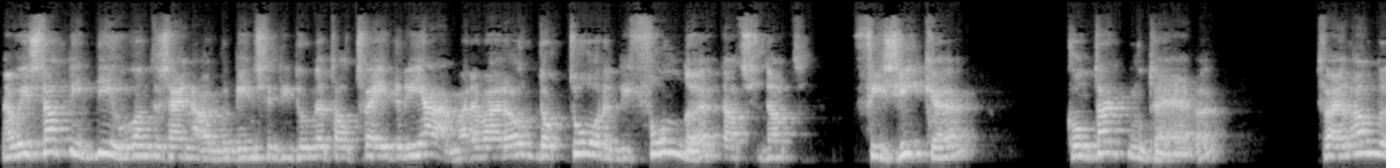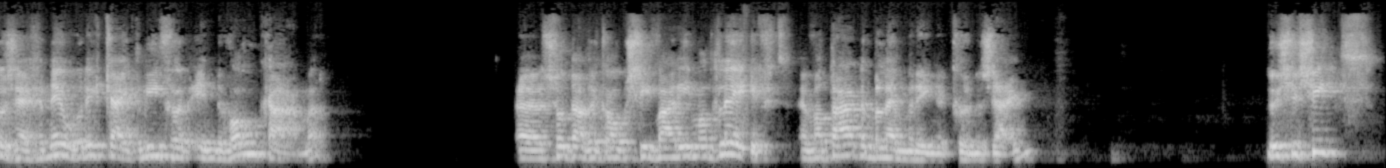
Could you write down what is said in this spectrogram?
Nou is dat niet nieuw, want er zijn arbodiensten die doen het al twee, drie jaar. Maar er waren ook doktoren die vonden dat ze dat fysieke contact moeten hebben. Terwijl anderen zeggen, nee hoor, ik kijk liever in de woonkamer. eh, zodat ik ook zie waar iemand leeft. En wat daar de belemmeringen kunnen zijn. Dus je ziet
